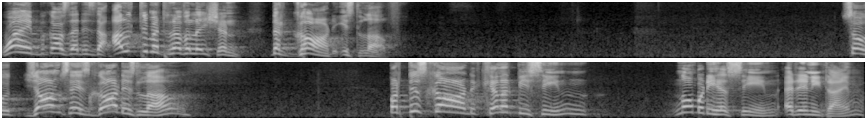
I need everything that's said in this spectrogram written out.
Why? Because that is the ultimate revelation that God is love. So John says God is love, but this God cannot be seen. Nobody has seen at any time.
